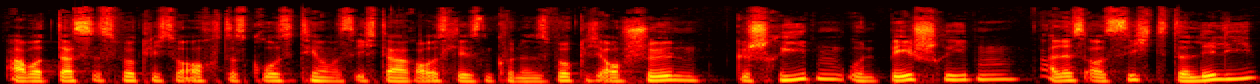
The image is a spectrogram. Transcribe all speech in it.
Aber das ist wirklich so auch das große Thema, was ich da rauslesen konnte. Es ist wirklich auch schön geschrieben und beschrieben, alles aus Sicht der Lilly.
